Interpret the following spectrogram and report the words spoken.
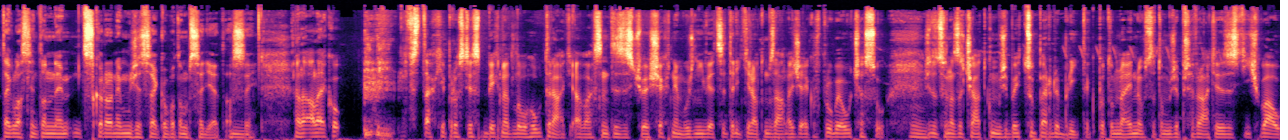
tak vlastně to ne, skoro nemůže se jako potom sedět asi. Hmm. Ale, ale jako vztah je prostě zběh na dlouhou tráť a vlastně ty zjišťuješ všechny možné věci, které ti na tom záleží jako v průběhu času. Hmm. Že to, co na začátku může být super dobrý, tak potom najednou se to může převrátit, zjistíš, wow,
